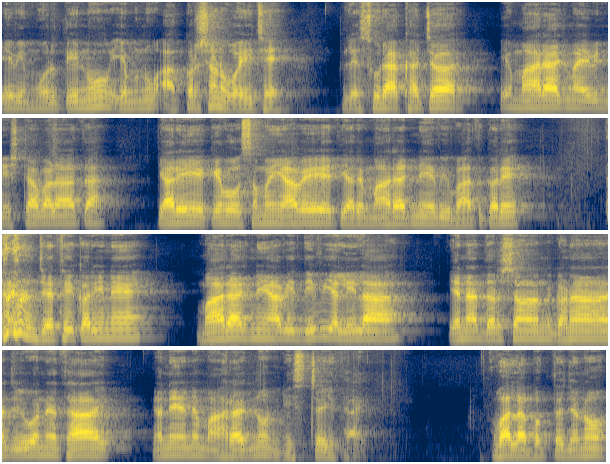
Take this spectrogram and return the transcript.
એવી મૂર્તિનું એમનું આકર્ષણ હોય છે. એટલે સુરાખાચર એ મહારાજમાં એવી નિષ્ઠાવાળા હતા. ત્યારે એક એવો સમય આવે, ત્યારે મહારાજને એવી વાત કરે. જેથી કરીને મહારાજની આવી દિવ્ય લીલા એના દર્શન ઘણા જીવોને થાય અને એને મહારાજનો નિશ્ચય થાય. વાલા ભક્તજનો,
